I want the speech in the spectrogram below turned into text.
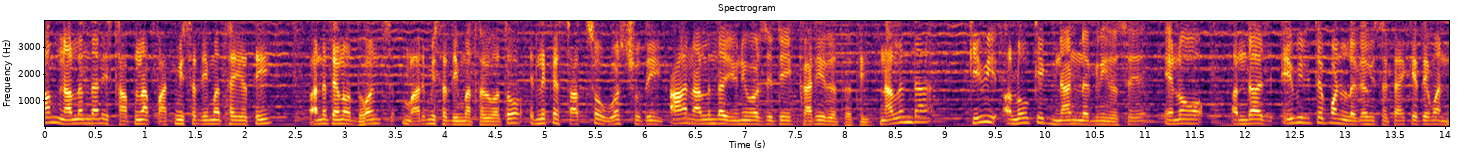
આમ નાલંદાની સ્થાપના પાંચમી સદીમાં થઈ હતી અને તેનો ધ્વંસ બારમી સદીમાં થયો હતો. એટલે કે સાતસો વર્ષ સુધી આ નાલંદા યુનિવર્સિટી કાર્યરત હતી. નાલંદા કેવી અલૌકિક જ્ઞાન નગરી હશે, એનો અંદાજ એવી રીતે પણ લગાવી શકાય કે તેમાં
